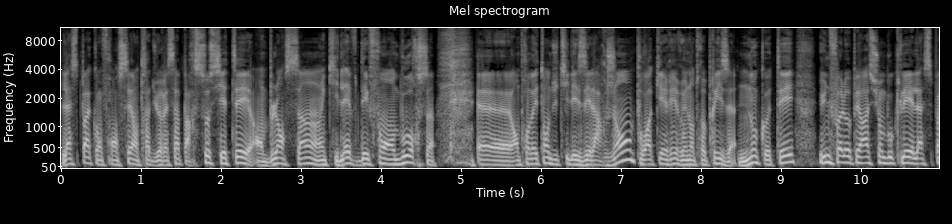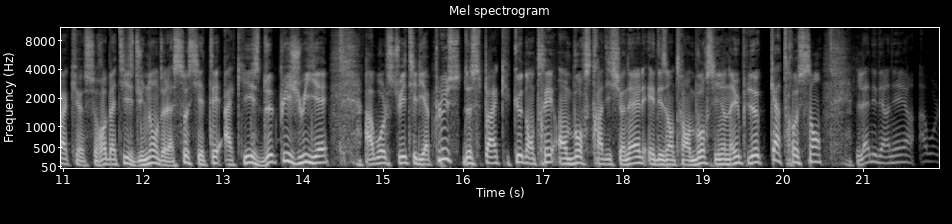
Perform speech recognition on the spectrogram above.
La SPAC en français, on traduirait ça par société en blanc-seing hein, qui lève des fonds en bourse euh, en promettant d'utiliser l'argent pour acquérir une entreprise non cotée. Une fois l'opération bouclée, la SPAC se rebaptise du nom de la société acquise. Depuis juillet, à Wall Street, il y a plus de SPAC que d'entrées en bourse traditionnelle et des entrées en bourse, il y en a eu plus de 400 l'année dernière à Wall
